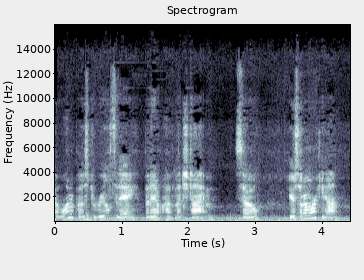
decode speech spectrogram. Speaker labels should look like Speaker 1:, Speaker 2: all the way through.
Speaker 1: I want to post a reel today, but I don't have much time. So, here's what I'm working on.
